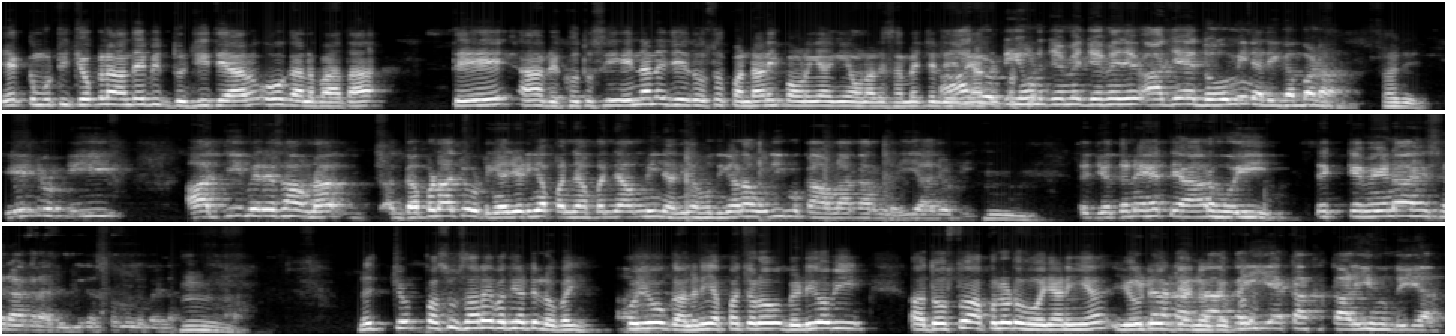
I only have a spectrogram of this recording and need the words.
ਇੱਕ ਮੁੱਠੀ ਚੁੱਕ ਲਾਉਂਦੇ ਵੀ ਦੂਜੀ ਤਿਆਰ ਉਹ ਗੱਲਬਾਤ ਆ। ਤੇ ਆਹ ਵੇਖੋ ਤੁਸੀਂ ਇਹਨਾਂ ਨੇ ਜੇ ਦੋਸਤੋ ਪੰਡਾਂ ਨਹੀਂ ਪਾਉਣੀਆਂ ਗਈਆਂ ਆਉਣ ਵਾਲੇ ਸਮੇਂ ਚ ਲੈ ਆ ਲਿਆ ਝੋਟੀ ਹੁਣ ਜਿਵੇਂ ਜਿਵੇਂ ਅੱਜ ਇਹ 2 ਮਹੀਨਿਆਂ ਦੀ ਗੱਭਣ ਆ। ਹਾਂਜੀ। ਇਹ ਝੋਟੀ ਅੱਜ ਹੀ ਮੇਰੇ ਹਿਸਾਬ ਨਾਲ ਗੱਭਣਾ ਝੋਟੀਆਂ ਜਿਹੜੀਆਂ ਪੰਜਾਂ ਪੰਜਾਂ ਮਹੀਨਿਆਂ ਦੀਆਂ ਹੁੰਦੀਆਂ ਨਾ ਉਹਦੀ ਮੁਕਾਬਲਾ ਕਰਨ ਲਈ ਆ ਝੋਟੀ। ਹੂੰ। ਤੇ ਜਿੱਦਣ ਇਹ ਤਿਆਰ ਹੋਈ ਤੇ ਕਿਵੇਂ ਨਾ ਇਹ ਸਿਰਾ ਕਰਾ ਜੂਗੀ ਦੱਸੋ ਮੈਨੂੰ ਪਹਿਲਾਂ। ਹੂੰ। ਨਹੀਂ ਚੁ- ਪਸ਼ੂ ਸਾਰੇ ਵਧੀਆ ਢਿੱਲੋ ਬਾਈ ਕੋਈ ਉਹ ਗੱਲ ਨਹੀਂ ਆਪਾਂ ਚਲੋ ਵੀਡੀਓ ਵੀ ਅ, ਦੋਸਤੋ ਅਪਲੋਡ ਹੋ ਜਾਣੀ ਆ YouTube ਚੈਨਲ ਦੇ ਉੱਪਰ। ਕਈ ਇੱਕ ਅੱਖ ਕਾਲੀ ਹੁੰਦੀ ਆ।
